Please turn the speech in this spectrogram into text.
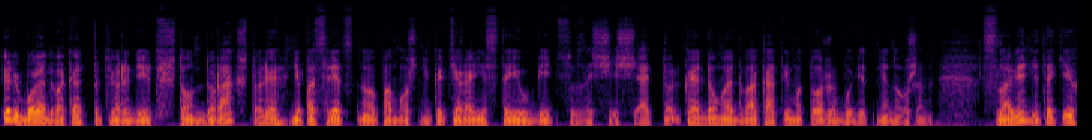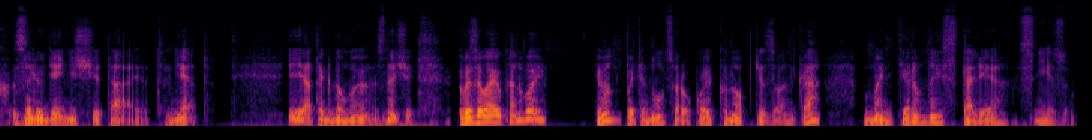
И любой адвокат подтвердит, что он дурак, что ли, непосредственного помощника террориста и убийцу защищать. Только, я думаю, адвокат ему тоже будет не нужен. Славяне таких за людей не считают. Нет. И я так думаю. Значит, вызываю конвой?» И он потянулся рукой к кнопке звонка, монтированной в столе снизу.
